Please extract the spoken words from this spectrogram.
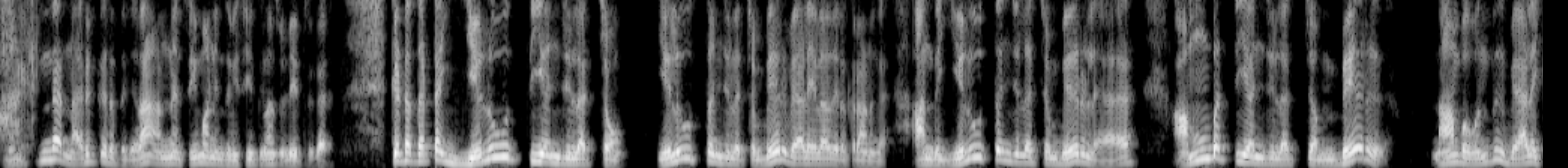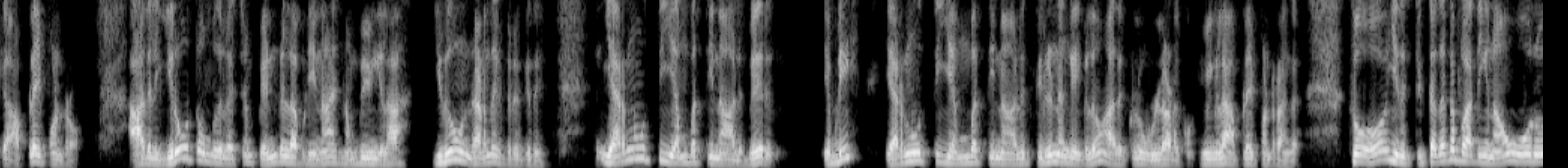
அண்ணன் நறுக்கிறதுக்கு தான் அண்ணன் சீமான் இந்த விஷயத்தெல்லாம் சொல்லிட்டு இருக்காரு. கிட்டத்தட்ட எழுபத்தி அஞ்சு லட்சம் எழுபத்தஞ்சு லட்சம் பேர் வேலையில்லாத இருக்கிறானுங்க. அந்த எழுபத்தஞ்சு லட்சம் பேர்ல ஐம்பத்தி அஞ்சு லட்சம் பேர் நாம வந்து வேலைக்கு அப்ளை பண்றோம். அதுல 29 லட்சம் பெண்கள் அப்படின்னா நம்புவீங்களா? இதுவும் நடந்துகிட்டு இருக்குது. இரநூத்தி எண்பத்தி நாலு பேர். எப்படி? இரநூத்தி எண்பத்தி நாலு திருநங்கைகளும் அதுக்குள்ள உள்ளடக்கும். இவங்களாம் அப்ளை பண்றாங்க. ஸோ இது கிட்டத்தட்ட பாத்தீங்கன்னா ஒரு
